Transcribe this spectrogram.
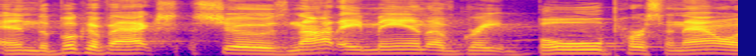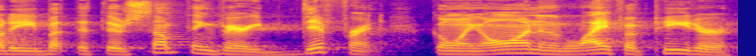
And the book of Acts shows not a man of great bold personality, but that there's something very different going on in the life of Peter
